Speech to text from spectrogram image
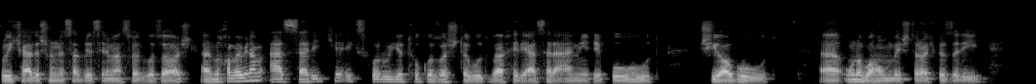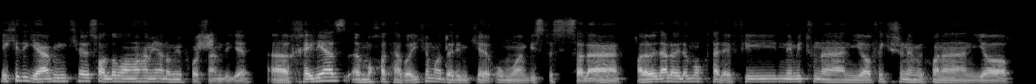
رویکردشون نسبت به سری مسائل گذاشت. می‌خوام ببینم اثری که اکسپو روی تو گذاشته بود و خیلی اثر عمیقی بود چیا بود؟ اونو باهامون به اشتراک بذاری. یکی دیگه هم این که سوال دوم همین الان می‌پرسن دیگه. خیلی از مخاطبایی که ما داریم که عموما 20 تا 30 سالن حالا به دلایل مختلفی نمی‌تونن یا فکرشو نمی‌کنن یا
